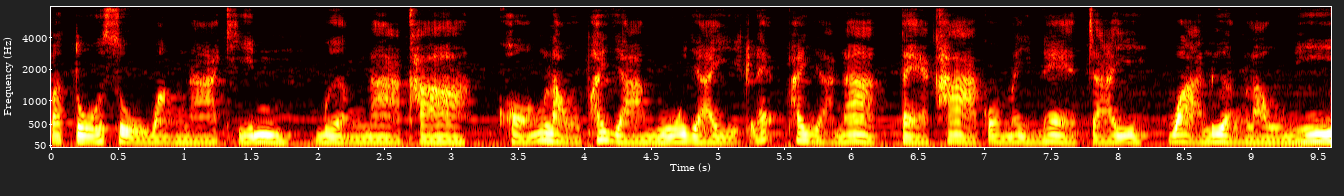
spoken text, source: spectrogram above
ประตูสู่วังนาคิน เมืองนาคา ของเหล่าพญางูใหญ่และพญานาค แต่ข้าก็ไม่แน่ใจว่าเรื่องเหล่านี้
